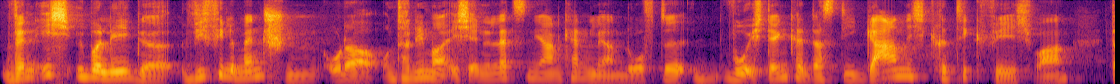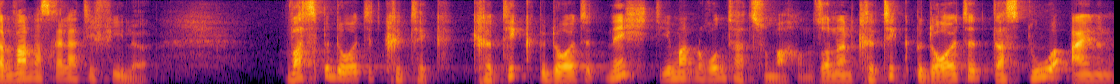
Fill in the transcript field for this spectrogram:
Wenn ich überlege, wie viele Menschen oder Unternehmer ich in den letzten Jahren kennenlernen durfte, wo ich denke, dass die gar nicht kritikfähig waren, dann waren das relativ viele. Was bedeutet Kritik? Kritik bedeutet nicht, jemanden runterzumachen, sondern Kritik bedeutet, dass du einen,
